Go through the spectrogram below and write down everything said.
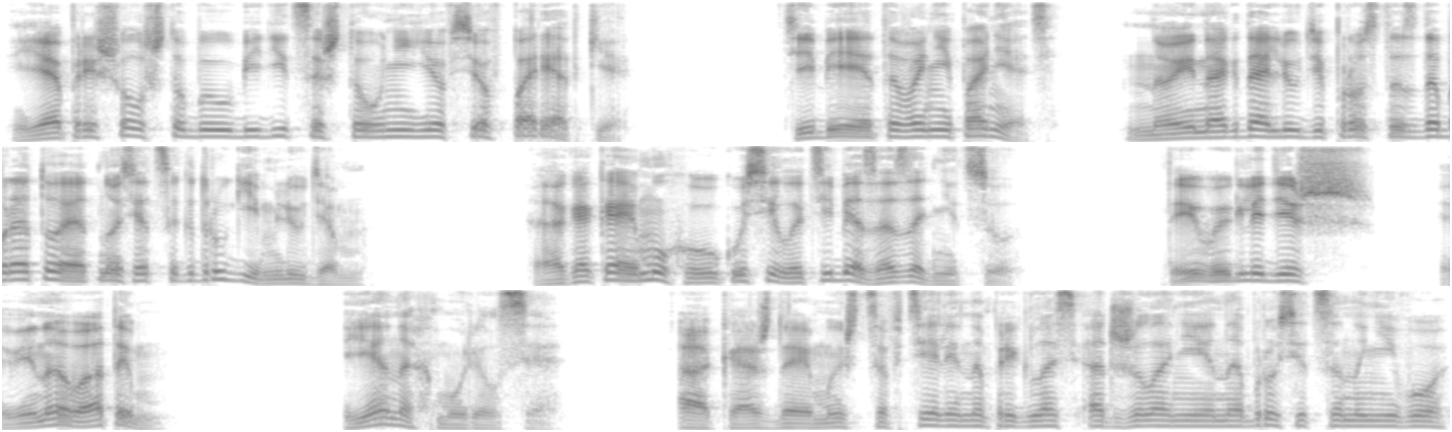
Я пришел, чтобы убедиться, что у нее все в порядке. Тебе этого не понять, но иногда люди просто с добротой относятся к другим людям. А какая муха укусила тебя за задницу? Ты выглядишь виноватым. Я нахмурился, а каждая мышца в теле напряглась от желания наброситься на него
